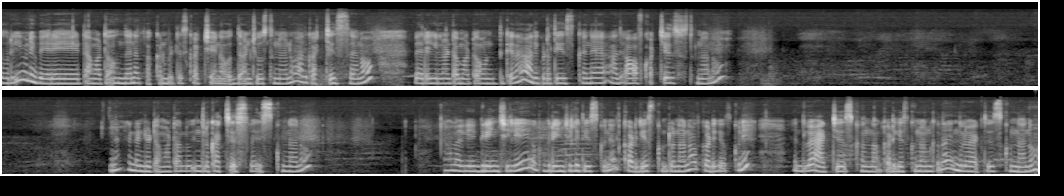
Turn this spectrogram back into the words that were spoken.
సారీ నేను వేరే టమాటా ఉందని అది పక్కన పెట్టేసి కట్ చేయన వద్దా అని చూస్తున్నాను. అది కట్ చేస్తాను. వేరే గిన్నె టమాటా ఉంటుంది కదా అది కూడా తీసుకుని అది హాఫ్ కట్ చేస్తున్నాను రెండు టమాటాలు ఇందులో కట్ చేసి వేసుకున్నాను. అలాగే గ్రీన్ చిల్లీ ఒక గ్రీన్ చిల్లీ తీసుకుని అది కడిగేసుకుంటున్నాను. అది కడిగేసుకుని ఇందులో యాడ్ చేసుకుందాం కడిగేసుకున్నాను కదా ఇందులో యాడ్ చేసుకున్నాను.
